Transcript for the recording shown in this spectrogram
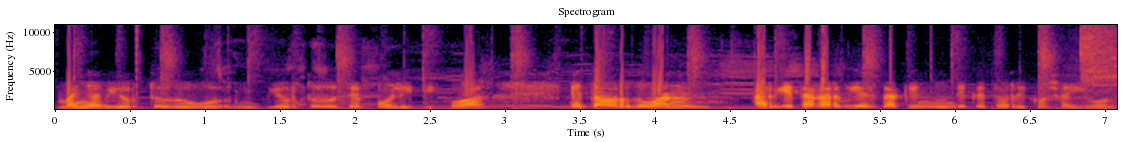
baina bihurtu, dugu, bihurtu dute politikoa. Eta orduan argi eta garbi ez dakin nundik etorriko zaigun.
